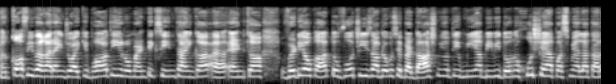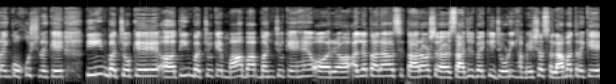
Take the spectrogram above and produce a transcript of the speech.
कॉफ़ी वगैरह एंजॉय की, बहुत ही रोमांटिक सीन था इनका एंड का वीडियो का तो वो चीज़ आप लोगों से बर्दाश्त नहीं होती। मियाँ बीवी दोनों खुश है आपस में, अल्लाह ताला इनको खुश रखे। तीन बच्चों के तीन बच्चों के माँ बाप बन चुके हैं और अल्लाह ताला सितारा और साजिद भाई की जोड़ी हमेशा सलामत रखे।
